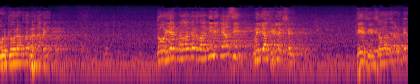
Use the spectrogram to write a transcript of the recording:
ਹੁਣ ਕਿਉਂ ਲੜਦਾ ਫਿਰਦਾ ਬਈ? 2009 ਚ ਅਡਵਾਨੀ ਨੇ ਕਿਹਾ ਸੀ ਮੇਰੀ ਆਖਰੀ ਇਲੈਕਸ਼ਨ ਫਿਰ ਫਿਰ 14 ਚ ਲੜ ਪਿਆ।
